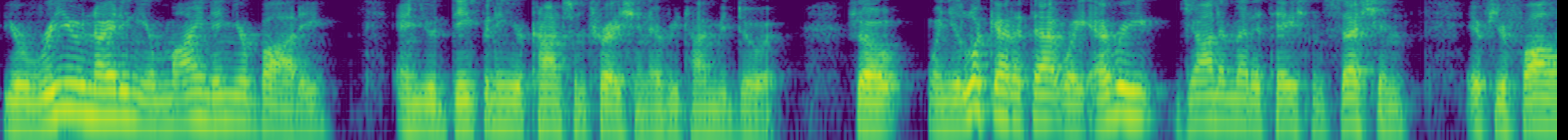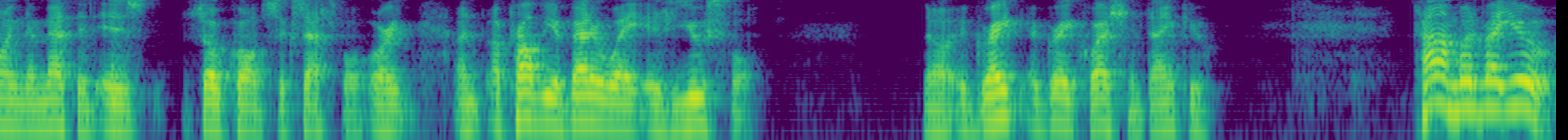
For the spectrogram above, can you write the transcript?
You're reuniting your mind and your body, and you're deepening your concentration every time you do it. So when you look at it that way, every jhana meditation session, if you're following the method, is so-called successful, or a, a, probably a better way is useful. So a great, a great question. Thank you, Tom. What about you?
